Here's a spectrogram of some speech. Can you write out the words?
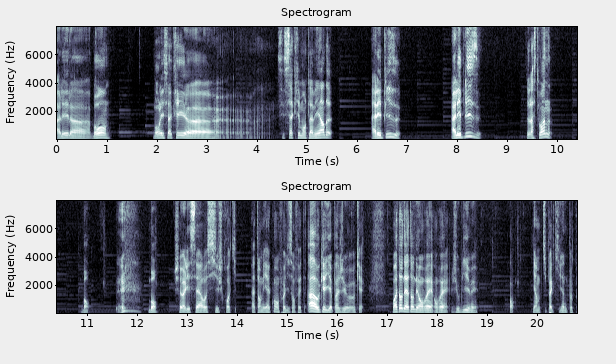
Allez là. Bon. Bon, les sacrés, euh... c'est sacrément de la merde. Allez, please. Allez, please. The last one. Bon. bon. Chevalier CR aussi, je crois qu'il... Attends, mais il y a quoi en x10 en fait? Ah, ok, il n'y a pas Géo, ok. Bon, attendez, attendez, en vrai, en vrai, j'ai oublié, mais... Oh, il y a un petit pack qui vient de pop.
